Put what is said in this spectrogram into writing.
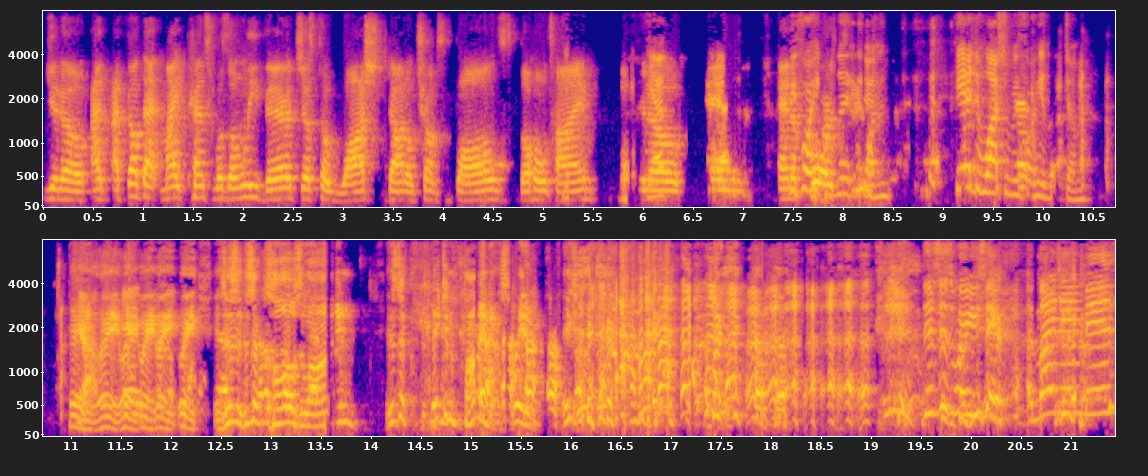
you know, I, I felt that Mike Pence was only there just to wash Donald Trump's balls the whole time, you know, and and Before of course, he licked him. He had to wash him before he licked him. Hey, Yeah. wait, wait, wait, wait, wait. Is this, is this a clothesline? Is it? They can find us. Wait a minute. this is where you say, "My name is."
